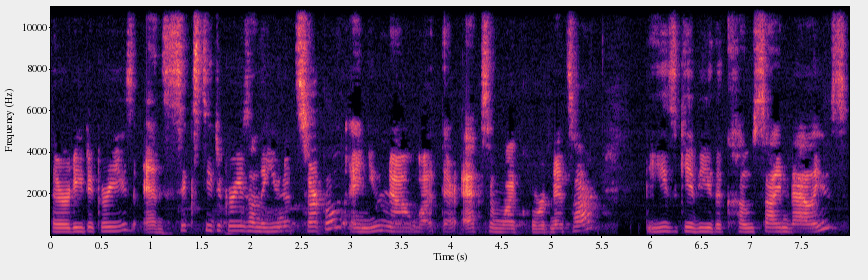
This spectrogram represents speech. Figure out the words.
30 degrees and 60 degrees on the unit circle, and you know what their x and y coordinates are. These give you the cosine values.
